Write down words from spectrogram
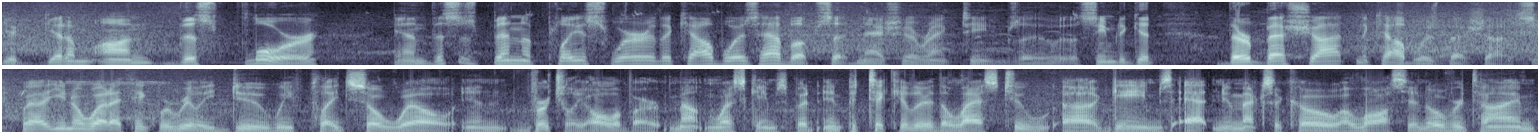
you get them on this floor and this has been a place where the Cowboys have upset nationally ranked teams. Uh, seem to get their best shot and the Cowboys' best shot. Well, you know what? I think we're really do. We've played so well in virtually all of our Mountain West games, but in particular the last two uh, games at New Mexico, a loss in overtime,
